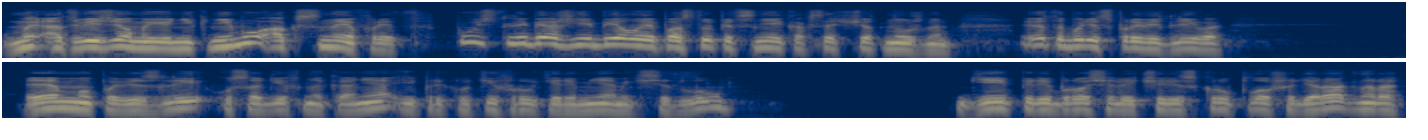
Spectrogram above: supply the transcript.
мы отвезем ее не к нему, а к Снефрит. Пусть лебяжье белое поступит с ней, как сочтет нужным. Это будет справедливо». Эмму повезли, усадив на коня и прикрутив руки ремнями к седлу. Гей перебросили через круп лошади Рагнера.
